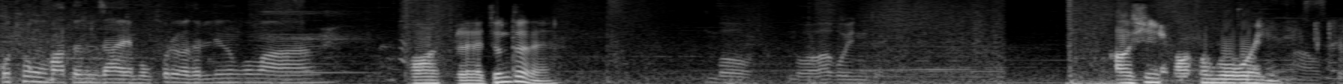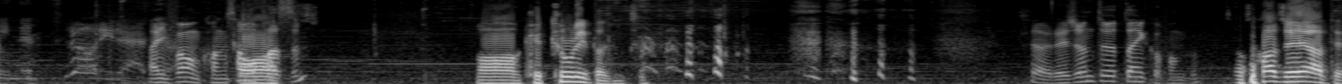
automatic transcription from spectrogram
고통받은 자의 목소리가 들리는구만. 와, 레전드네. 뭐, 뭐 하고 있는데 당신이 방송 보고 있네. 아서 오케이 오케이. 아니 방금 광상어 아, 봤음? 아, 개트롤이다, 진짜. 진짜 레전드였다니까 방금 저 사죄해야 돼.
